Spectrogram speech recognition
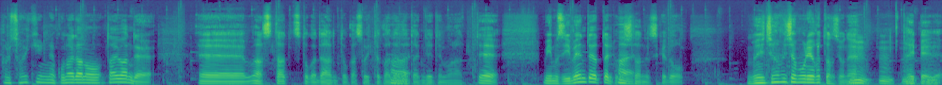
ぱり最近ねこの間あの台湾で、えーまあ、 STUTS とかダンとかそういった方々に出てもらって、ビームスイベントやったりとかしたんですけど、めちゃめちゃ盛り上がったんですよね、うんうん。台北で。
